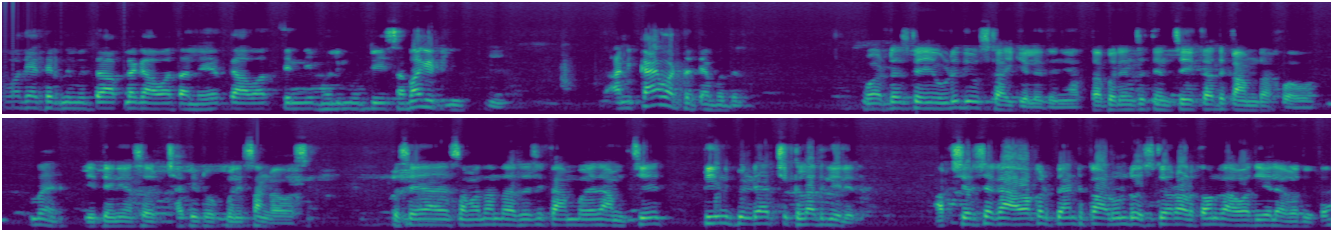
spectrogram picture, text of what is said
यात्रेनिमित्त आपल्या गावात आले गावात त्यांनी भली मोठी सभा घेतली. आणि काय वाटतं त्याबद्दल? वाटत काय एवढे दिवस काय केलं त्यांनी? आतापर्यंत त्यांचं एखादं काम दाखवावं. बर. जे त्यांनी असं छाती ठोकपणे सांगावं असं. तसे समाधान दादाचे काम बघायचं आमचे तीन पिढ्या चिखलात गेलेत. अक्षरशः गावाकडे पॅन्ट काढून डोसक्यावर अडकावून गावात यायला लागत होतं.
